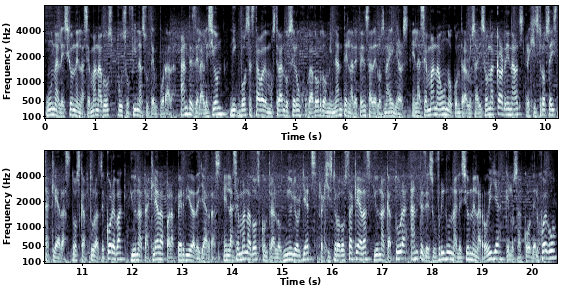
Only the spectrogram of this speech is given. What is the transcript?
una lesión en la semana 2 puso fin a su temporada. Antes de la lesión, Nick Bosa estaba demostrando ser un jugador dominante en la defensa de los Niners. En la semana 1 contra los Arizona Cardinals registró 6 tacleadas, 2 capturas de coreback y una tacleada para pérdida de yardas. En la semana 2 contra los New York Jets registró 2 tacleadas y una captura antes de sufrir una lesión en la rodilla que lo sacó del juego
